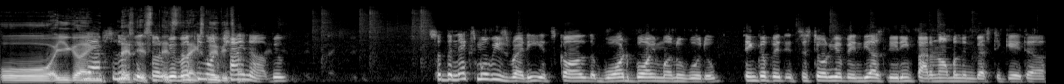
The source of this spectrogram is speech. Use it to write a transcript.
or are you going? Yeah, absolutely. It's, so it's we're the next working on movie. China. So the next movie is ready. It's called Ward Boy Manu Voodoo. Think of it. It's the story of India's leading paranormal investigator,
